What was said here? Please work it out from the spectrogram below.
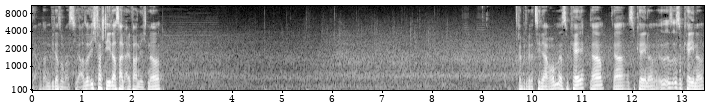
Ja, und dann wieder sowas hier. Also ich verstehe das halt einfach nicht, ne? Trippelt wieder 10 Jahre rum, ist okay. Ja, ja, ist okay, ne? Ist, ist okay, ne?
